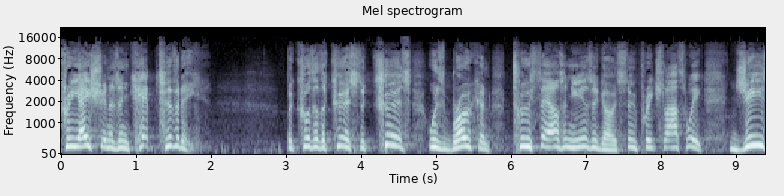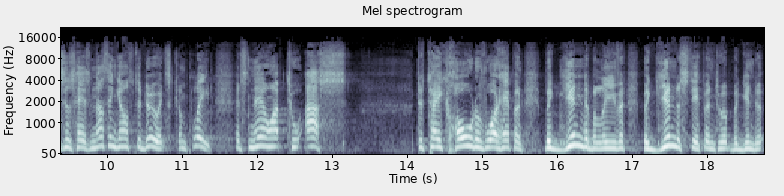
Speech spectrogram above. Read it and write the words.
Creation is in captivity because of the curse. The curse was broken 2,000 years ago. Sue preached last week. Jesus has nothing else to do, it's complete. It's now up to us to take hold of what happened, begin to believe it, begin to step into it, begin to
